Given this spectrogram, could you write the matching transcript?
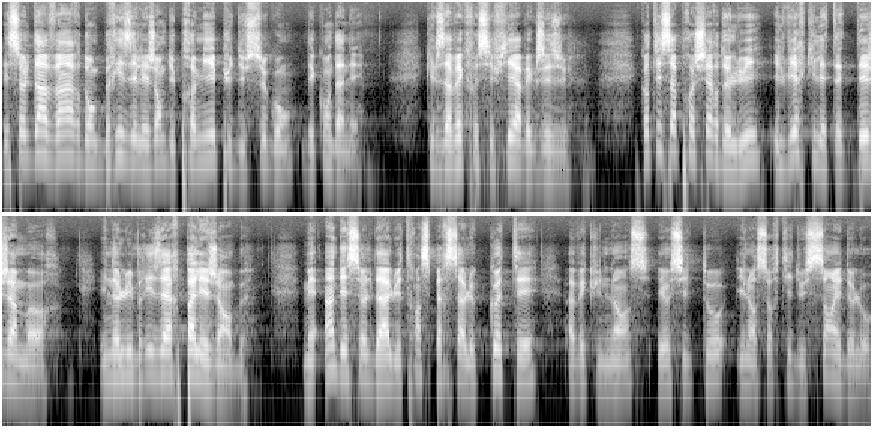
Les soldats vinrent donc briser les jambes du premier puis du second des condamnés, qu'ils avaient crucifiés avec Jésus. Quand ils s'approchèrent de lui, ils virent qu'il était déjà mort. Ils ne lui brisèrent pas les jambes, mais un des soldats lui transperça le côté avec une lance, et aussitôt il en sortit du sang et de l'eau.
